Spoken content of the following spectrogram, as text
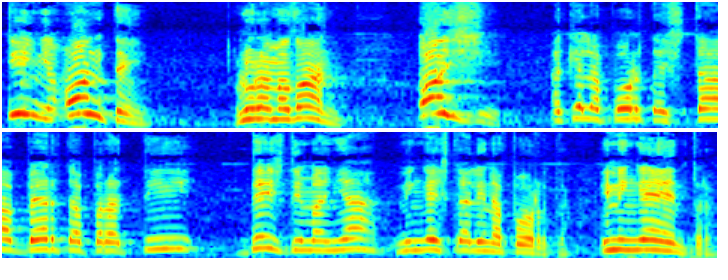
Tinha ontem, no Ramadã. Hoje, aquela porta está aberta para ti Desde manhã ninguém está ali na porta e ninguém entra.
